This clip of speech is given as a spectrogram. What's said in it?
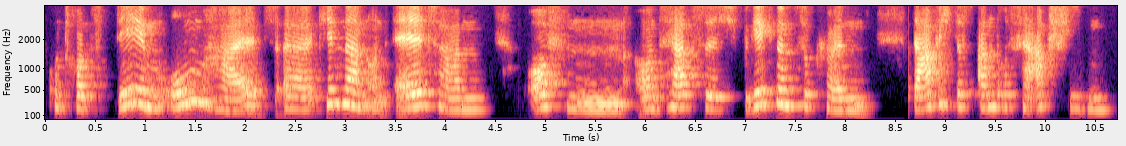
Und trotzdem, um halt äh, Kindern und Eltern offen und herzlich begegnen zu können, darf ich das andere verabschieden.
